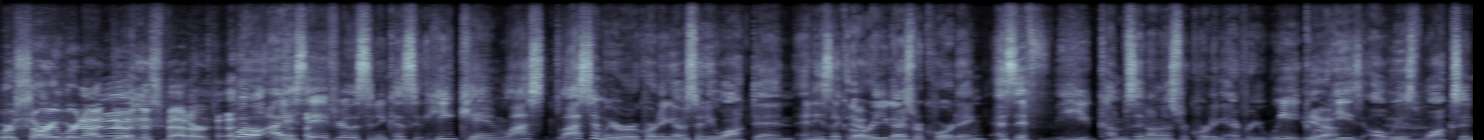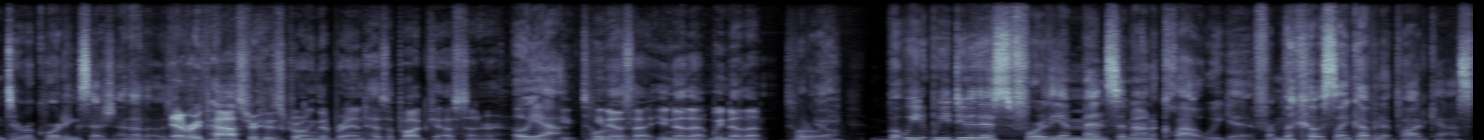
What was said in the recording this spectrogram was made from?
we're sorry we're not doing this better. well, I say if you're listening because he came last last time we were recording episode. He walked in and he's like, "Oh, Yeah. are you guys recording?" As if he comes in on us recording every week, Yeah. or he always walks into recording session. I thought that was Every pastor who's growing their brand has a podcast hunter. Oh yeah, He, totally. he knows that. You know that. We know that. Totally. But we we do this for the immense amount of clout we get from the Coastline Covenant podcast.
